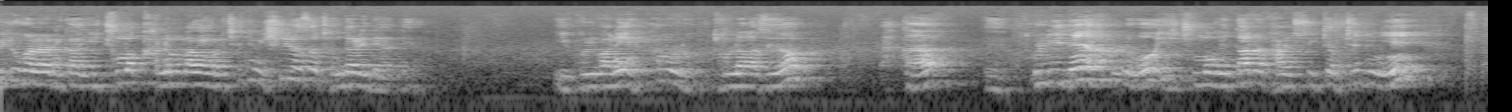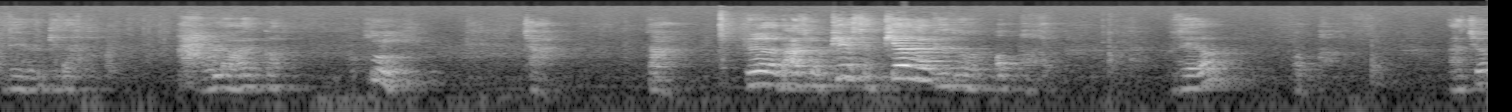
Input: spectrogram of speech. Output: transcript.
위로 가려니까 이 주먹 가는 방향으로 체중이 실려서 전달이 돼야 돼요. 이 골반이 하늘로 올라가세요. 약간 예, 돌리되 하늘로 이 주먹에 따라갈 수 있게 체중이 네, 이렇게 다 아, 올라가니까 힘이 자, 자, 그래서 나중에 피했어요. 피한 상태에서 엎어. 보세요. 엎어. 맞죠?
